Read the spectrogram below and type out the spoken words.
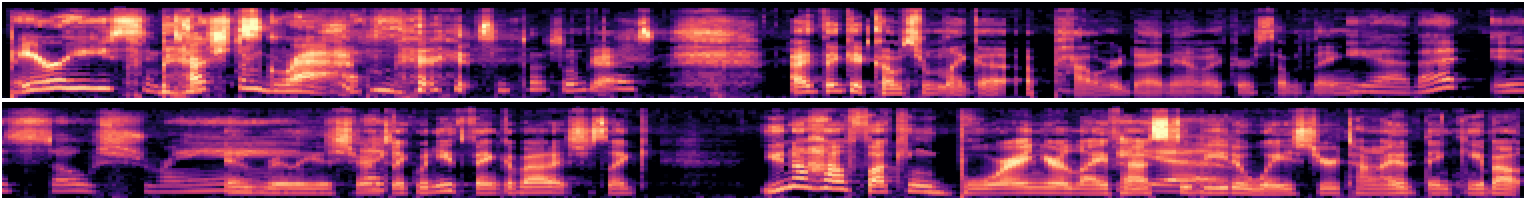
berries, and touch some grass? Berries and touch some grass. I think it comes from like a, a power dynamic or something. Yeah, that is so strange. It really is strange. Like, Like, when you think about it, it's just like, you know how fucking boring your life has to be to waste your time thinking about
